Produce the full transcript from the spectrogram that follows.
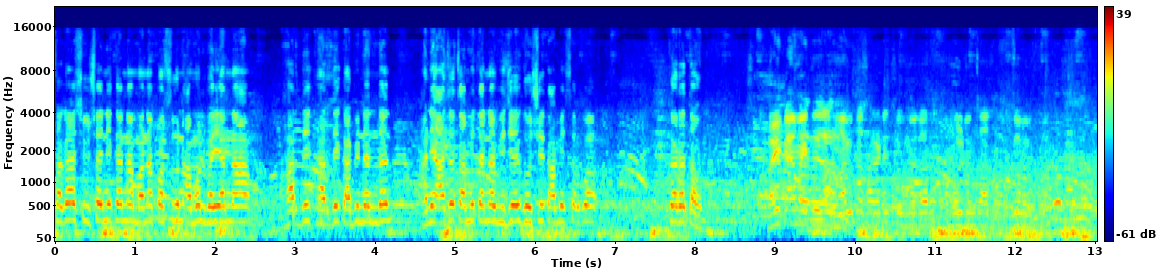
सगळ्या शिवसैनिकांना मनापासून अमोल भैयांना हार्दिक हार्दिक अभिनंदन. आणि आजच आम्ही त्यांना विजय घोषित आम्ही सर्व करत आहोत. काही काय माहिती महाविकास आघाडीचे उमेदवार अमोलजींचा आज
